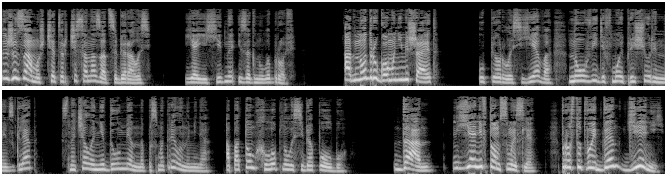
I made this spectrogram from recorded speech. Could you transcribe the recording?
«Ты же замуж четверть часа назад собиралась!» Я ехидно изогнула бровь. «Одно другому не мешает!» Уперлась Ева, но, увидев мой прищуренный взгляд, сначала недоуменно посмотрела на меня, а потом хлопнула себя по лбу. «Дан, я не в том смысле. Просто твой Дэн — гений.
